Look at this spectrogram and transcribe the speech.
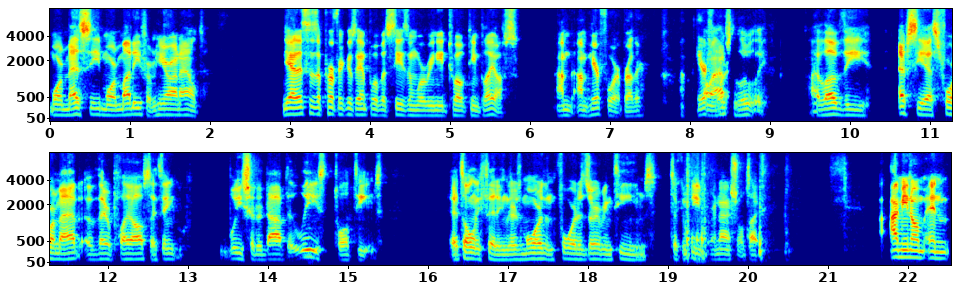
more messy, more muddy from here on out. Yeah, this is a perfect example of a season where we need 12 team playoffs. I'm I'm here for it, brother. I'm here oh, for absolutely. It. I love the FCS format of their playoffs. I think we should adopt at least 12 teams. It's only fitting. There's more than four deserving teams to compete for a national title. I mean, um, and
